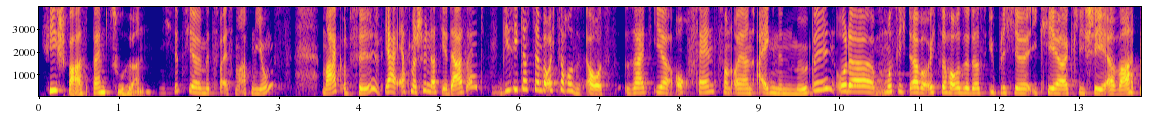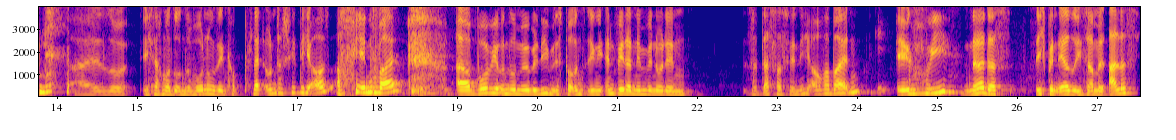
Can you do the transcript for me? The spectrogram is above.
Viel Spaß beim Zuhören. Ich sitze hier mit zwei smarten Jungs, Marc und Phil. Ja, erstmal schön, dass ihr da seid. Wie sieht das denn bei euch zu Hause aus? Seid ihr auch Fans von euren eigenen Möbeln oder muss ich da bei euch zu Hause das übliche IKEA-Klischee erwarten? Also, ich sag mal so, unsere Wohnungen sehen komplett unterschiedlich aus, auf jeden Fall. Obwohl wir unsere Möbel lieben, ist bei uns irgendwie, entweder nehmen wir nur den so das, was wir nicht aufarbeiten, okay. irgendwie, ne, das ich bin eher so, ich sammle alles.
